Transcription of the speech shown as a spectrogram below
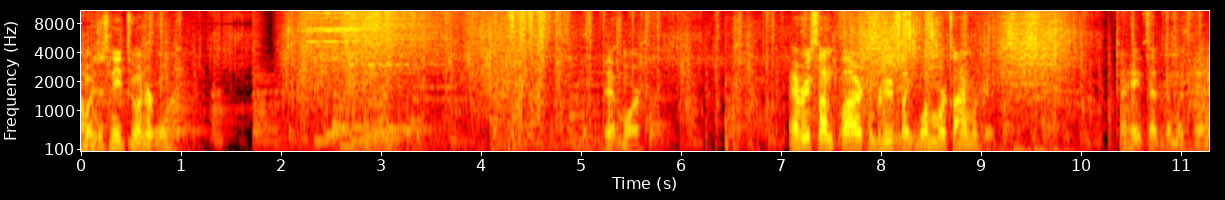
On, we just need 200 more. A Bit more. Every sunflower can produce like one more time, we're good. I hate tapping on my phone.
